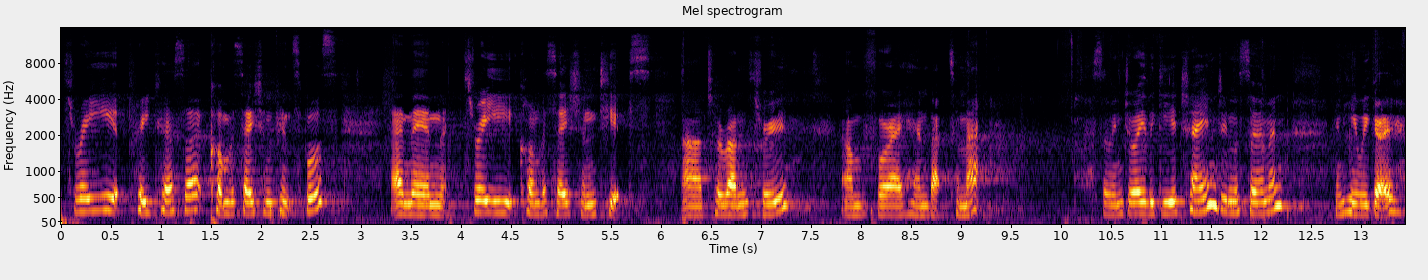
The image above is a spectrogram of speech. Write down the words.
three precursor conversation principles and then three conversation tips uh, to run through um, before I hand back to Matt. So enjoy the gear change in the sermon, and here we go.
